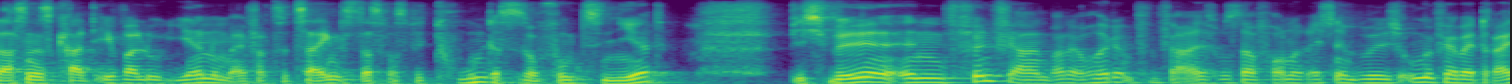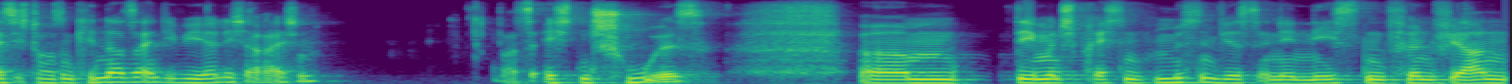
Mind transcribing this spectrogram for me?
lassen es gerade evaluieren, um einfach zu zeigen, dass das, was wir tun, dass es auch funktioniert. Ich will in fünf Jahren, warte, heute in fünf Jahren, ich muss nach vorne rechnen, will ich ungefähr bei 30.000 Kinder sein, die wir jährlich erreichen was echt ein Schuh ist. Ähm, dementsprechend müssen wir es in den nächsten fünf Jahren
